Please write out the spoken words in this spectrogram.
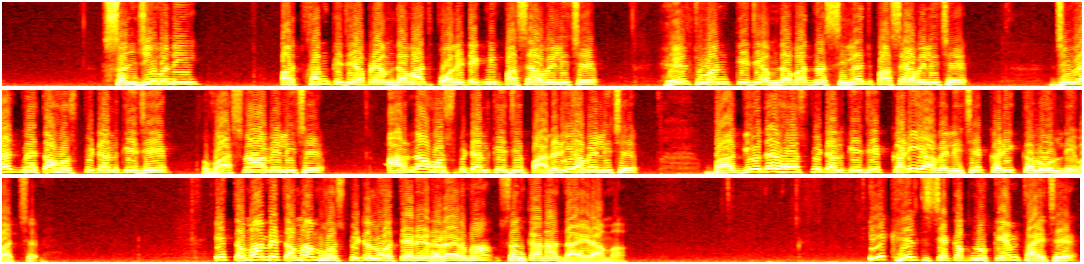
સંજીવની, અર્થમ કે જે આપણે અમદાવાદ પોલિટેકનિક પાસે આવેલી છે, હેલ્થ વન કે જે અમદાવાદના સિલજ પાસે આવેલી છે જીવરાજ મહેતા હોસ્પિટલ કે જે વાસણા આવેલી છે, આરના હોસ્પિટલ કે જે પાલડી આવેલી છે, ભાગ્યોદય હોસ્પિટલ કે જે કડી આવેલી છે, કડી કલોલની વાત છે. એ તમામે તમામ હોસ્પિટલો અત્યારે રડારમાં, શંકાના દાયરામાં. એક હેલ્થ ચેકઅપનો કેમ્પ થાય છે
